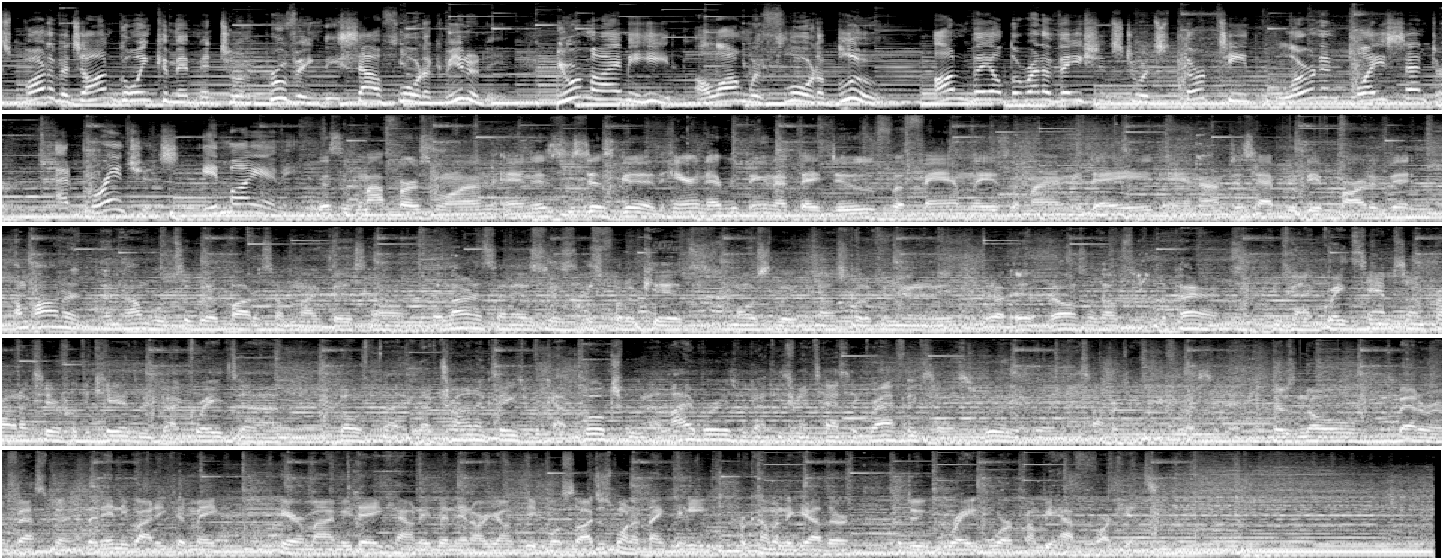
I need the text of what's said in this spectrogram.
As part of its ongoing commitment to improving the South Florida community, your Miami Heat, along with Florida Blue, unveiled the renovations to its 13th Learn and Play Center at Branches in Miami. This is my first one, and this is just good hearing everything that they do for families of Miami-Dade, I'm just happy to be a part of it. I'm honored and humbled to be a part of something like this. Um, the Learning Center is just is for the kids mostly, you know, it's for the community. It, it also helps the parents. We've got great Samsung products here for the kids. We've got great uh, both uh, electronic things. We've got books. We've got libraries. We've got these fantastic graphics. So it's really a really nice opportunity for us today. There's no better investment that anybody could make here in Miami-Dade County than in our young people. So I just want to thank the Heat for coming together to do great work on behalf of our kids.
